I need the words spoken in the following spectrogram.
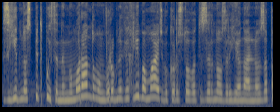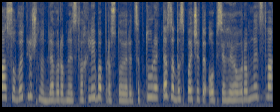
Згідно з підписаним меморандумом, виробники хліба мають використовувати зерно з регіонального запасу виключно для виробництва хліба простої рецептури та забезпечити обсяги його виробництва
